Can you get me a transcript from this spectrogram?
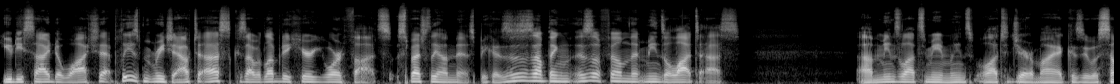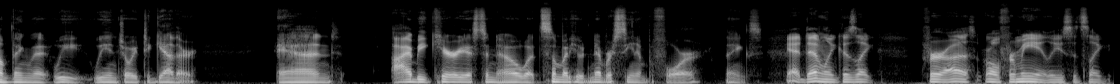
you decide to watch that, please reach out to us because I would love to hear your thoughts, especially on this, because this is something this is a film that means a lot to us. Um, means a lot to me, and means a lot to Jeremiah because it was something that we we enjoyed together. And I'd be curious to know what somebody who had never seen it before thinks. Yeah, definitely. Because like for us, well, for me at least, it's like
